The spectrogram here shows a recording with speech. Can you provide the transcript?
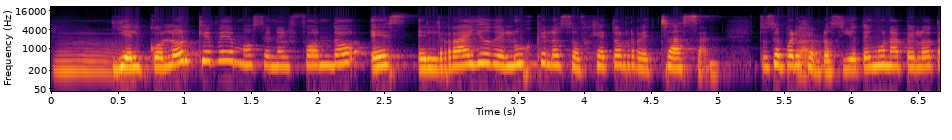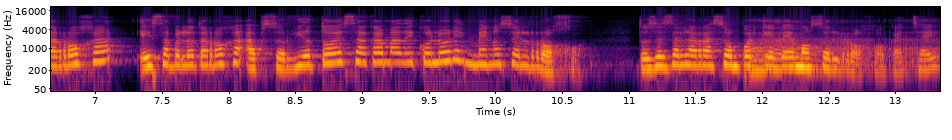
Mm. Y el color que vemos en el fondo es el rayo de luz que los objetos rechazan. Entonces, por Claro. ejemplo, si yo tengo una pelota roja, esa pelota roja absorbió toda esa gama de colores menos el rojo. Entonces, esa es la razón por qué vemos el rojo, ¿cachai?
